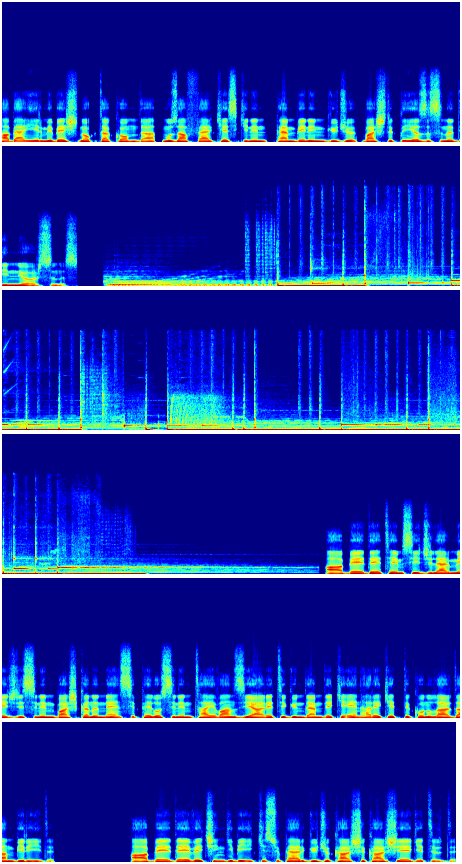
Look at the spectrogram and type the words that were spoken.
Haber25.com'da Muzaffer Keskin'in Pembenin Gücü başlıklı yazısını dinliyorsunuz. ABD Temsilciler Meclisi'nin Başkanı Nancy Pelosi'nin Tayvan ziyareti gündemdeki en hareketli konulardan biriydi. ABD ve Çin gibi iki süper gücü karşı karşıya getirdi.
